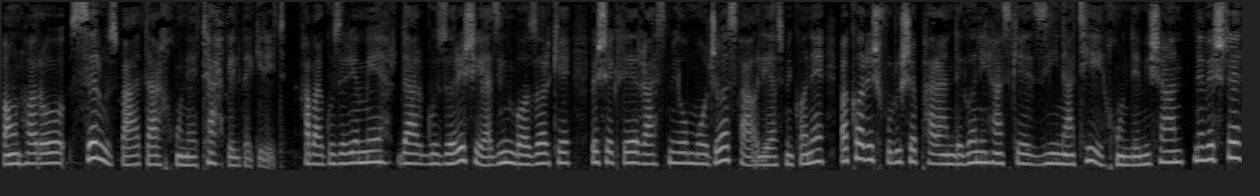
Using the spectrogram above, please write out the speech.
و اونها رو سه روز بعد در خونه تحویل بگیرید. خبرگزاری مهر در گزارشی از این بازار که به شکل رسمی و مجاز فعالیت می‌کنه و کارش فروش پرندگانی هست که زینتی خونده میشن نوشته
